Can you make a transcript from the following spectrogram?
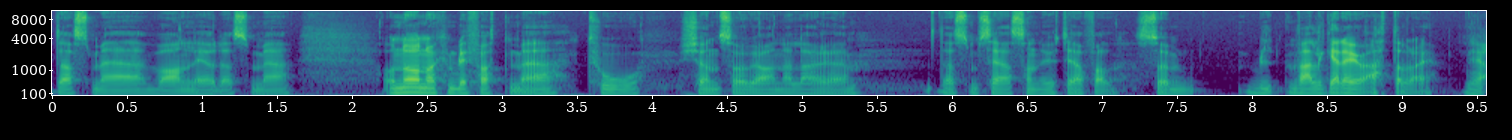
det som er vanlig, og det som er Og når noen blir født med to kjønnsorgan, eller det som ser sånn ut iallfall, så velger deg jo ett av dem Ja.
